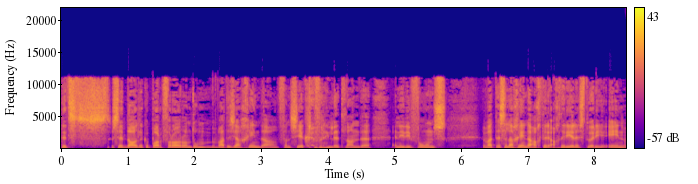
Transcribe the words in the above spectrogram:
dit sit dadelik 'n paar vrae rondom wat is die agenda van sekere van die lidlande in hierdie fonds wat is hulle agenda agter die agter die hele storie en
